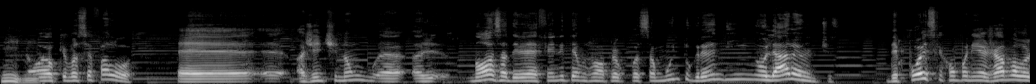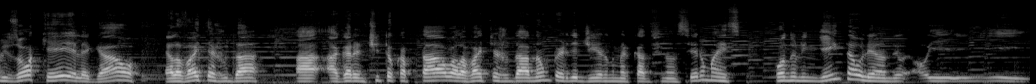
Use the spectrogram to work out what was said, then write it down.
Uhum. Então é o que você falou. É, é, a gente não. É, a, nós, a DVFN, temos uma preocupação muito grande em olhar antes. Depois que a companhia já valorizou, ok, é legal, ela vai te ajudar a, a garantir teu capital, ela vai te ajudar a não perder dinheiro no mercado financeiro, mas quando ninguém está olhando e, e,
